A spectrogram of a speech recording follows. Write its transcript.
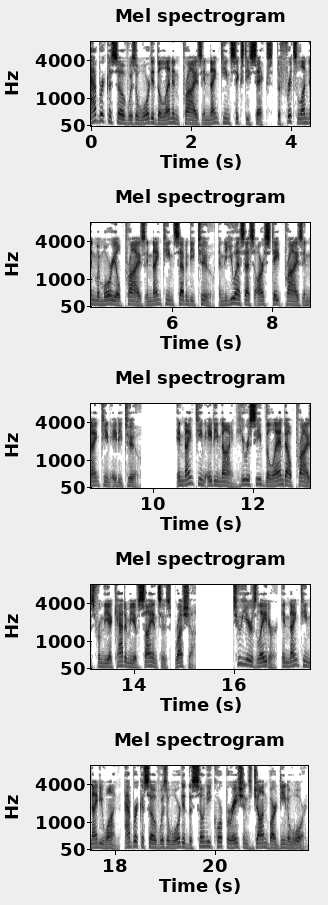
Abrikosov was awarded the Lenin Prize in 1966, the Fritz London Memorial Prize in 1972, and the USSR State Prize in 1982. In 1989 he received the Landau Prize from the Academy of Sciences, Russia. Two years later, in 1991, Abrikosov was awarded the Sony Corporation's John Bardeen Award.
